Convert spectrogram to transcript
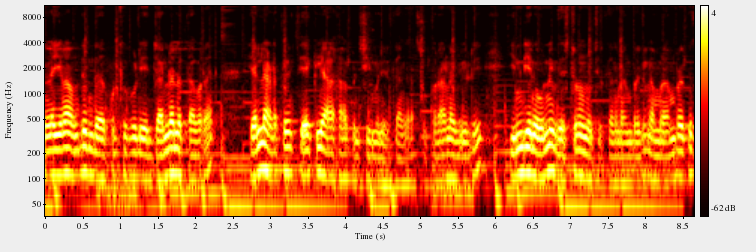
நிலையெல்லாம் வந்து இந்த கொடுக்கக்கூடிய ஜன்னலை தவிர எல்லா இடத்துலையும் தேக்கிலே அழகாக ஃபினிஷிங் பண்ணியிருக்காங்க. சூப்பரான வீடு. இந்தியன் ஒன்று வெஸ்டர்ன் ஒன்று வச்சுருக்காங்க நண்பர்கள். நம்ம நண்பருக்கு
